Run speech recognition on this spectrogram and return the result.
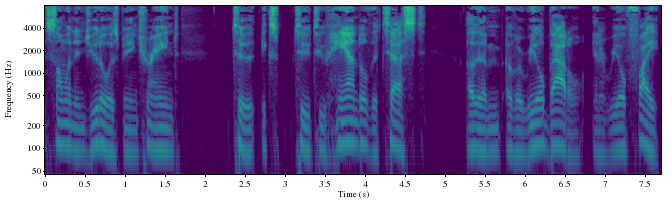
someone in judo is being trained to to to handle the test of a, of a real battle in a real fight,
